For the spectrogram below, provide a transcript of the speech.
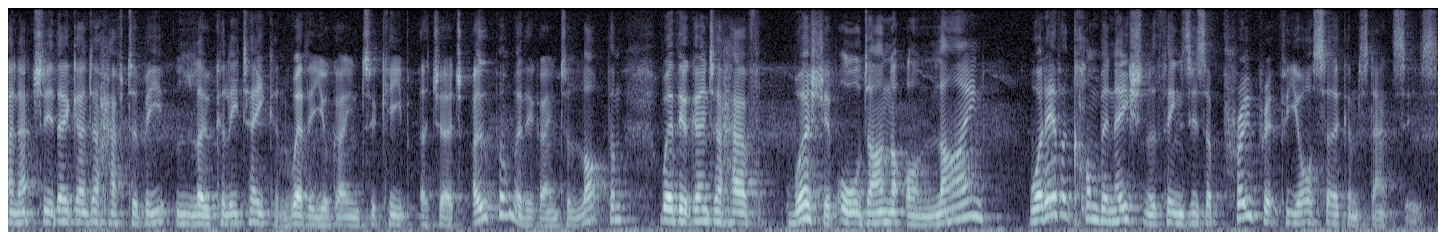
and actually, they're going to have to be locally taken. Whether you're going to keep a church open, whether you're going to lock them, whether you're going to have worship all done online, whatever combination of things is appropriate for your circumstances,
